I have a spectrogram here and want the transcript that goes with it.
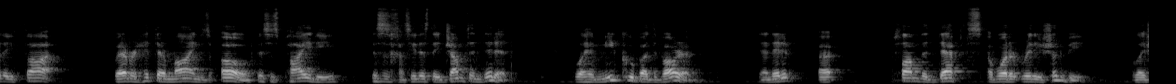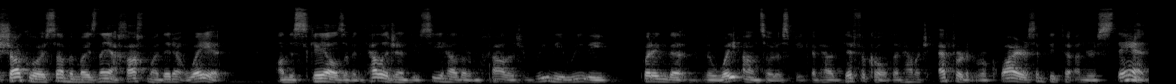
they thought, whatever hit their mind is, oh, this is piety, this is Chasidus, they jumped and did it. And they didn't uh, plumb the depths of what it really should be. They didn't weigh it on the scales of intelligence. You see how the Ramchal is really, really putting the, the weight on, so to speak, of how difficult and how much effort it requires simply to understand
